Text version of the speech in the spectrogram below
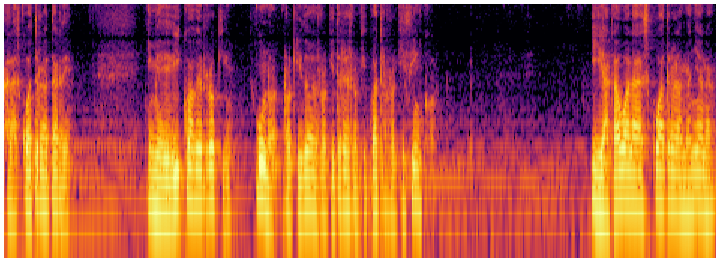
a las 4 de la tarde y me dedico a ver Rocky 1, Rocky 2, Rocky 3, Rocky 4, Rocky 5 y acabo a las 4 de la mañana,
